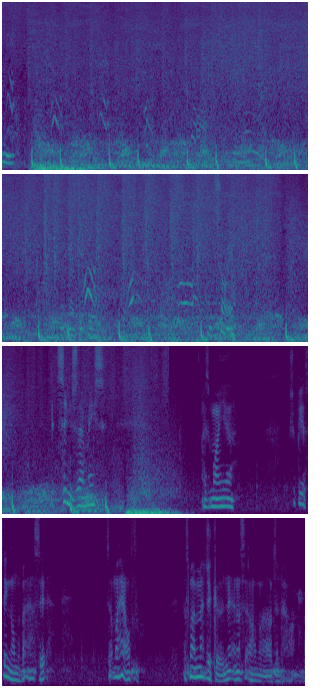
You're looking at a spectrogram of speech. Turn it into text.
Oh, sorry. Bit singed there, miss. There's my, uh, should be a thing on the back, that's it. Is that my health? That's my magica, isn't it? And I said, oh, well, I don't know, I mean,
